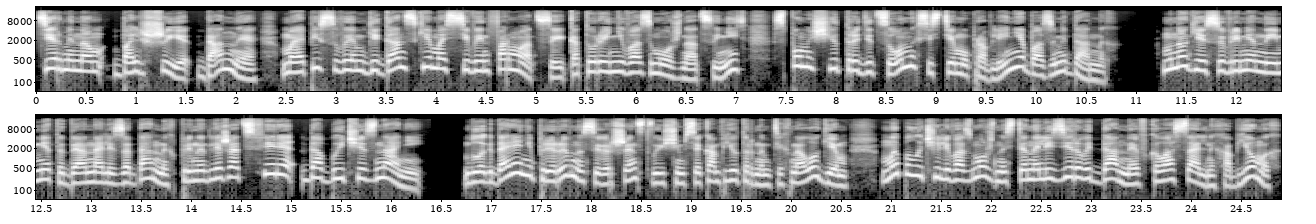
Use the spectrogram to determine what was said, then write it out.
Термином «большие данные» мы описываем гигантские массивы информации, которые невозможно оценить с помощью традиционных систем управления базами данных. Многие современные методы анализа данных принадлежат сфере добычи знаний. Благодаря непрерывно совершенствующимся компьютерным технологиям мы получили возможность анализировать данные в колоссальных объемах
